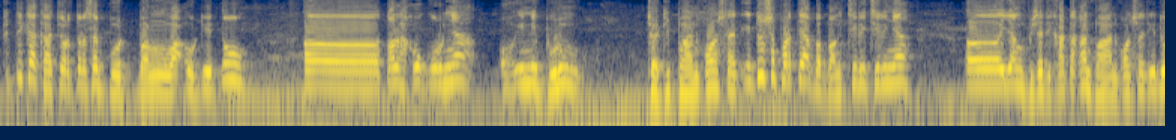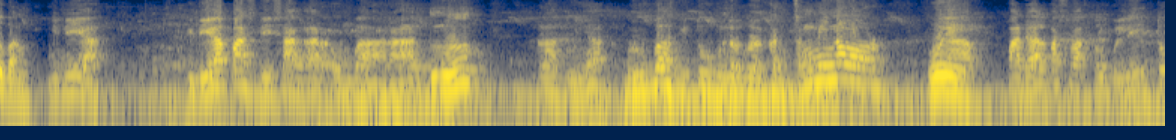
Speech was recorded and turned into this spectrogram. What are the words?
ketika gacor tersebut Bang Waud itu eh, tolak ukurnya, oh ini burung jadi bahan konslet. Itu seperti apa Bang? Ciri-cirinya eh, yang bisa dikatakan bahan konslet itu Bang? Gini ya Dia pas di sangkar umbaran Mm. Lagunya berubah gitu bener-bener kenceng minor Wih. Nah, Padahal pas waktu beli itu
